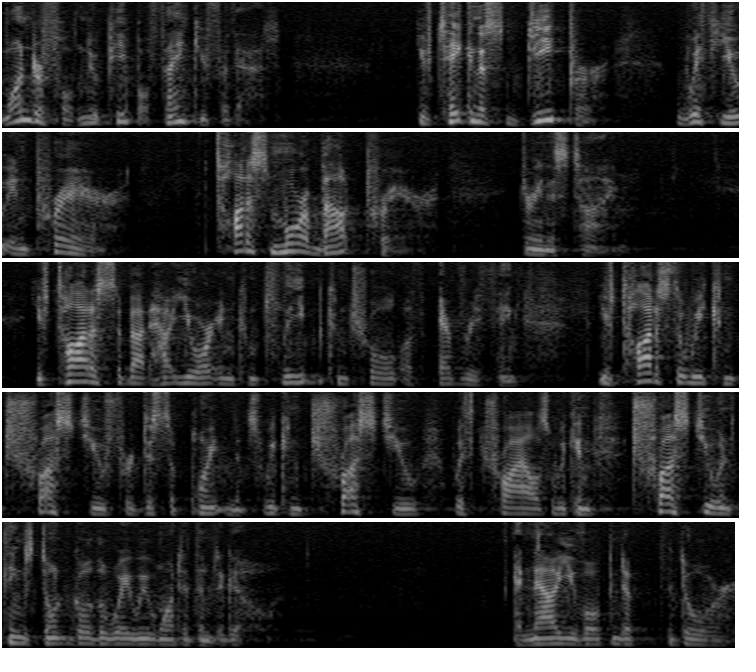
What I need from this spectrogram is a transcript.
Wonderful new people. Thank you for that. You've taken us deeper with you in prayer, taught us more about prayer during this time. You've taught us about how you are in complete control of everything. You've taught us that we can trust you for disappointments. We can trust you with trials. We can trust you when things don't go the way we wanted them to go. And now you've opened up the door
